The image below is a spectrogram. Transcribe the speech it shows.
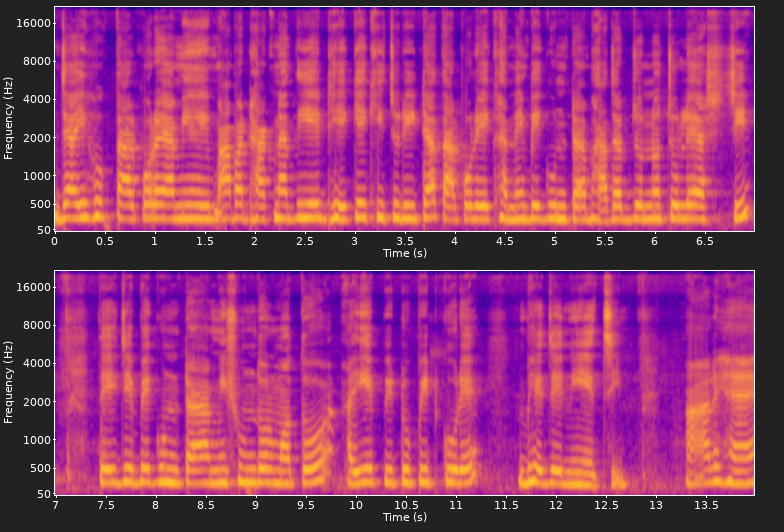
যাই হোক, তারপরে আমি আবার ঢাকনা দিয়ে ঢেকে খিচুড়িটা, তারপরে এখানে বেগুনটা ভাজার জন্য চলে আসছি। তো এই যে বেগুনটা আমি সুন্দর মতো এপিট উপিট করে ভেজে নিয়েছি। আর হ্যাঁ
